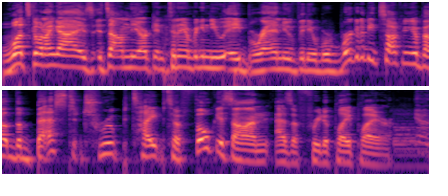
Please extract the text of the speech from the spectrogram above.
what's going on guys? It's omniarch and today i'm bringing you a brand new video where we're going to be talking about the best troop type to focus on as a free-to-play player. Yeah,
